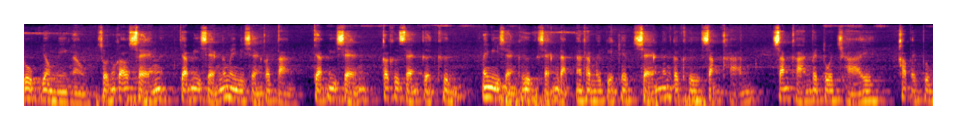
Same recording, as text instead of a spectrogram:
รูปย่อมมีเงา ส่วนของเขาแสงจะมีแสงหรือไม่มีแสงก็ตาม จะมีแสงก็คือแสงเกิดขึ้น ไม่มีแสงคือแสงดับนะทำไมเปรียบเทียบแสงนั่นก็คือสังขาร สังขารเป็นตัวฉายเข้าไปปรุง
